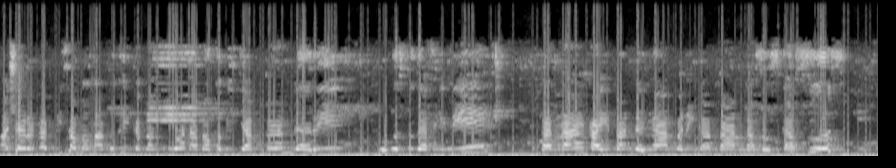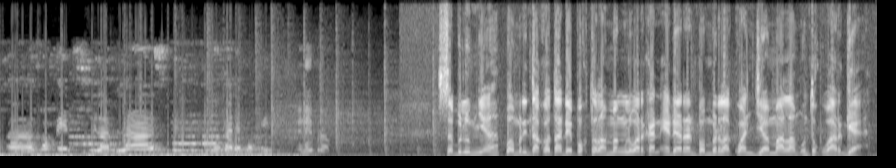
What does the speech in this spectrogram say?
masyarakat bisa mematuhi ketentuan atau kebijakan dari gugus tugas ini karena kaitan dengan peningkatan kasus-kasus uh, eh, COVID-19 kota Depok ini. Ini berapa? Sebelumnya, pemerintah kota Depok telah mengeluarkan edaran pemberlakuan jam malam untuk warga.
